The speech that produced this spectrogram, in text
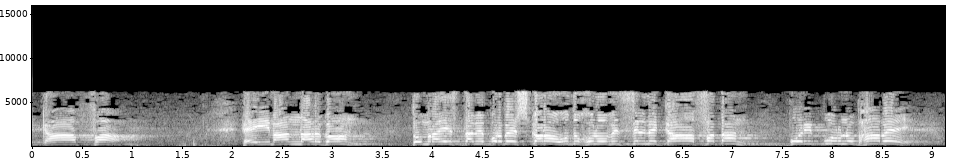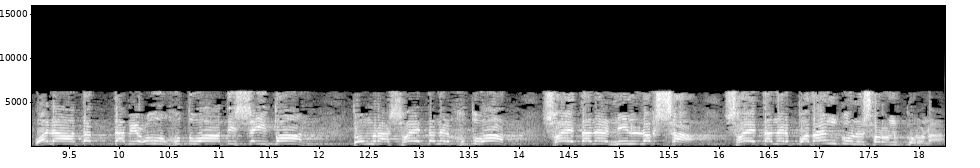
কাফা হে ইমানদারগণ তোমরা ইসলামে প্রবেশ করো, উদুখুলু ফিসিলমে কাফাতান পরিপূর্ণভাবে। শাইতান। তোমরা শয়তানের খুতুয়াত শয়তানের নীল নকশা, শয়তানের পদাঙ্ক অনুসরণ করো না।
